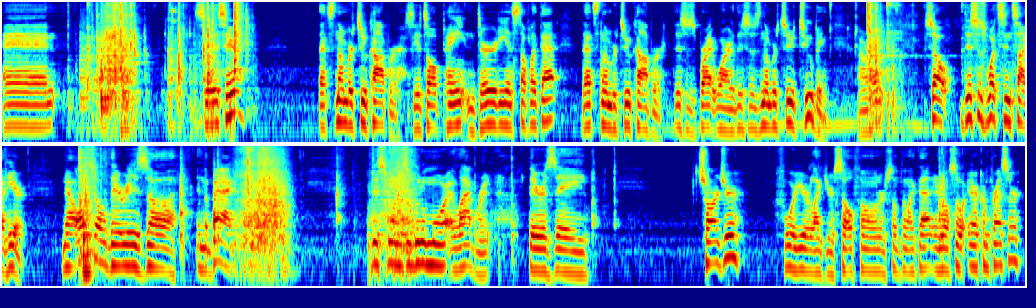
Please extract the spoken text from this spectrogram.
And see this here? That's number two copper. See it's all paint and dirty and stuff like that? That's number two copper. This is bright wire. This is number two tubing. Alright? So this is what's inside here. Now also there is uh, in the back, this one is a little more elaborate. There is a charger for your like your cell phone or something like that, and also air compressor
